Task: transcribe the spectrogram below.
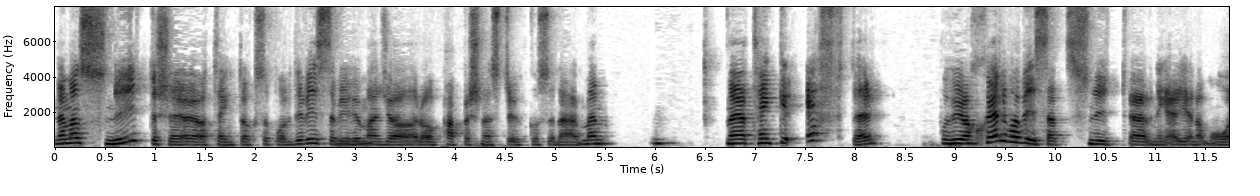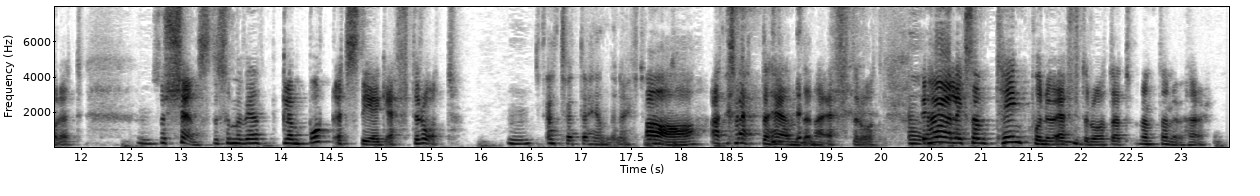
När man snyter sig har jag tänkt också på, det visar vi hur Mm. man gör och pappersnäsduk och sådär. Men Mm. när jag tänker efter på hur jag själv har visat snytövningar genom året Mm. så känns det som att vi har glömt bort ett steg efteråt. Mm. Att tvätta händerna efteråt. Ja, att tvätta händerna efteråt. Det har jag liksom tänkt på nu efteråt att, vänta nu här. Mm.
